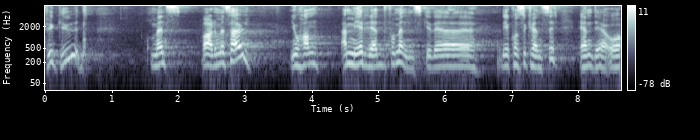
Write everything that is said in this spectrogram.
frykt Gud. Mens hva er det med Saul? Jo, han er mer redd for menneskelige konsekvenser enn det å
